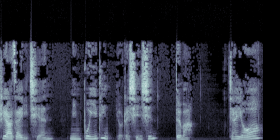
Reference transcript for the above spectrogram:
这要在以前，您不一定有着信心，对吗？加油哦！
